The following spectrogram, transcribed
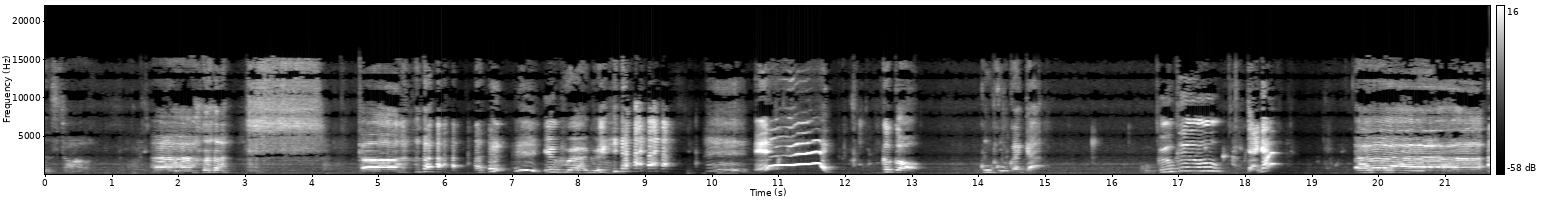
a song. Uh, uh, gaga. Goo goo. Gaga. Uh,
